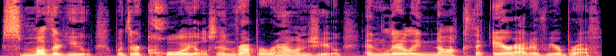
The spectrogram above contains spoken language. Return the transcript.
smother you with their coils and wrap around you and literally knock the air out of your breath.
